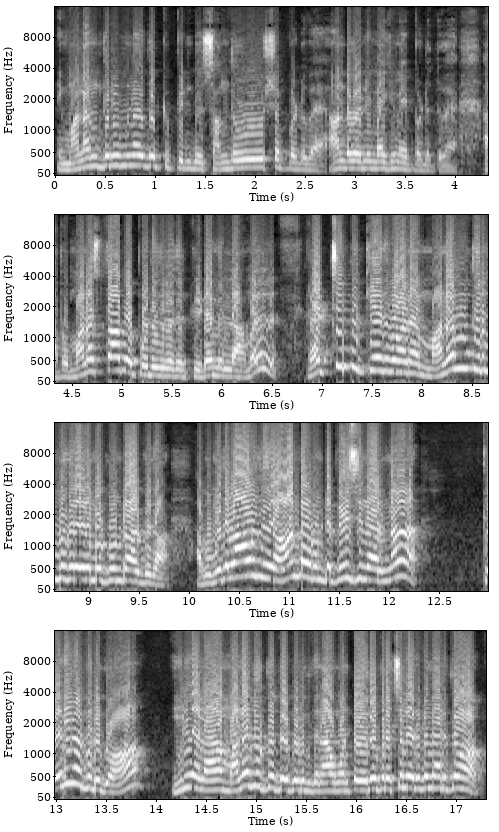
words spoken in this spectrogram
நீ மனம் திரும்பினதுக்கு பின்பு சந்தோஷப்படுவ. ஆண்டவரை நீ மகிமைப்படுத்துவ. அப்ப மனஸ்தாபப்படுகிறதற்கு இடமில்லாமல் ரட்சிப்புக்கு ஏதுவான மனம் திரும்புதலை நமக்கு உண்டாக்குதான். அப்ப முதலாவது ஆண்டவர் உன்கிட்ட பேசினார்னா தெளிவை கொடுக்கும். இல்லைனா மனதுக்கத்தை கொடுக்குதுன்னா உன்கிட்ட ஏதோ பிரச்சனை இருக்குன்னு அர்த்தம்.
